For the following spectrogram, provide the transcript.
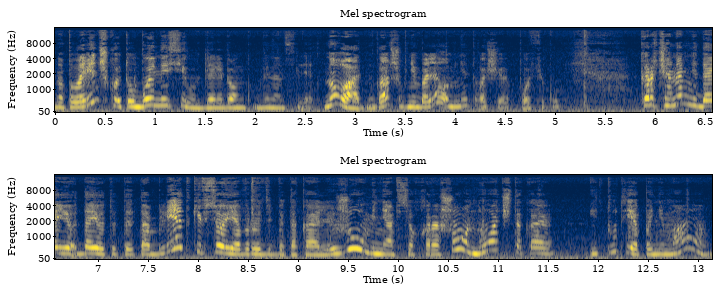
Но половиночку это убойные силы для ребенка в 12 лет. Ну ладно, главное, чтобы не болело, мне это вообще пофигу. Короче, она мне дает, дает этой таблетки, все, я вроде бы такая лежу, у меня все хорошо, ночь такая. И тут я понимаю,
